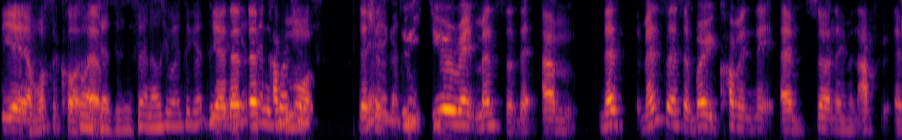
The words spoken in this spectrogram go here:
yeah, what's it called? Um, Jess, is there something else you wanted to get to? Yeah, there, there's a couple questions? more. There's yeah, just do, do you rate Mensah? That um there's Mensah is a very common name, um, surname in Africa in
